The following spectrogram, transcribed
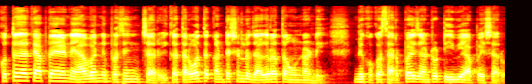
కొత్తగా కెప్టెన్ అయిన యావర్ని ప్రశంసించారు. ఇక తర్వాత కంటెస్టెంట్లో జాగ్రత్త ఉండండి. మీకు ఒక సర్ప్రైజ్ అంటూ టీవీ ఆపేశారు.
